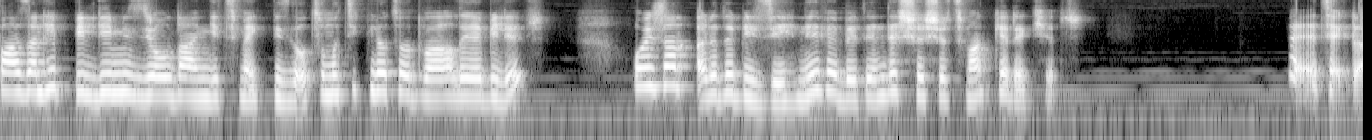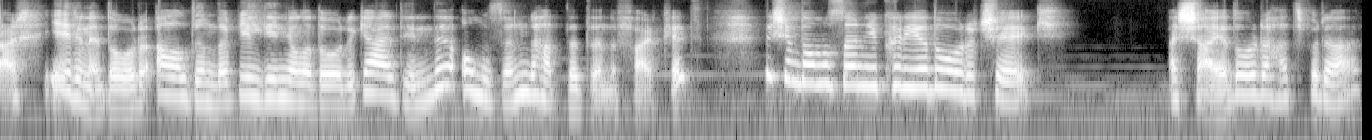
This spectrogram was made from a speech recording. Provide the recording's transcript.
Bazen hep bildiğimiz yoldan gitmek bizi otomatik pilota bağlayabilir. O yüzden arada bir zihni ve bedeni de şaşırtmak gerekir. Ve tekrar yerine doğru aldığında, bildiğin yola doğru geldiğinde omuzların rahatladığını fark et. Ve şimdi omuzlarını yukarıya doğru çek. Aşağıya doğru rahat bırak.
